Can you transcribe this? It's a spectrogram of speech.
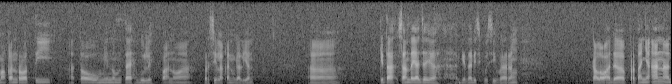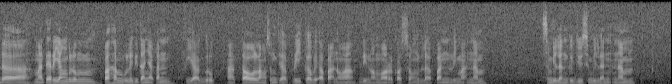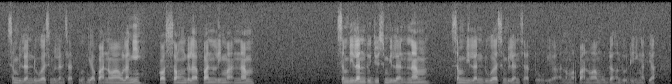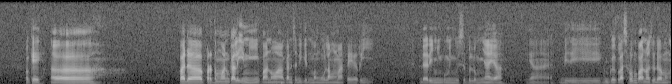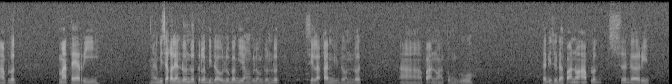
makan roti atau minum teh boleh, Pak Noah persilakan kalian. Uh, kita santai aja ya, kita diskusi bareng. Kalau ada pertanyaan, ada materi yang belum paham boleh ditanyakan via grup atau langsung japri ke WA Pak Noah di nomor 0856 9796 9291 ya Pak Noah ulangi. 0856 9796 9291 ya nomor Pak Noah mudah untuk diingat ya. Oke uh, pada pertemuan kali ini, Pak Noah akan sedikit mengulang materi dari minggu-minggu sebelumnya ya. Ya, di Google Classroom Pak Noah sudah mengupload materi. Nah, bisa kalian download terlebih dahulu bagi yang belum download, silakan di-download. Uh, Pak Noah tunggu. Tadi sudah Pak Noah upload sedari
